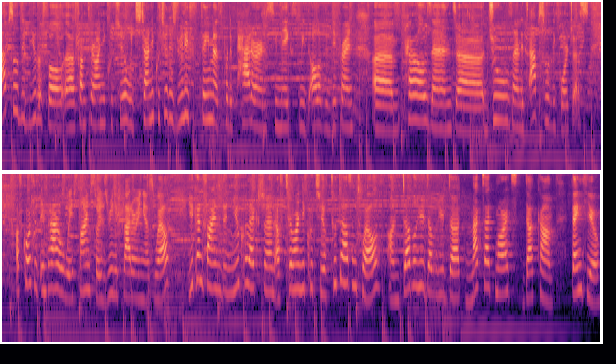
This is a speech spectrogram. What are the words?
absolutely beautiful uh, from Terani Couture, which Terani Couture is really famous for the patterns he makes with all of the different um, pearls and uh, jewels, and it's absolutely gorgeous. Of course, it's imperial waistline, so it's really flattering as well. You can find the new collection of Terani Couture 2012 on www.macktakmart.com. Thank you.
